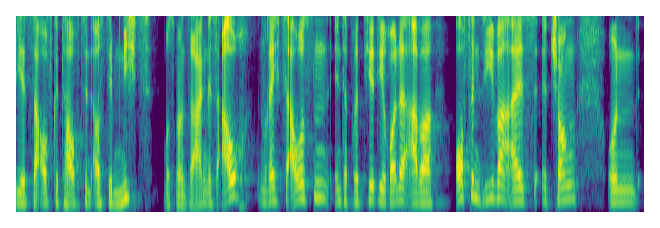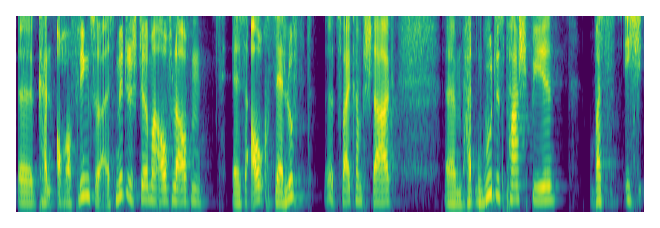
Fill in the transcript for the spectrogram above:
die jetzt da aufgetaucht sind, aus dem Nichts, muss man sagen. Ist auch ein Rechtsaußen, interpretiert die Rolle aber offensiver als äh, Chong und äh, kann auch auf links oder als Mittelstürmer auflaufen. Er ist auch sehr Luft-Zweikampfstark, ähm, hat ein gutes Passspiel. Was ich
